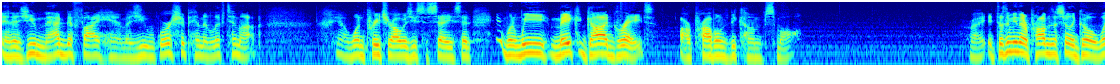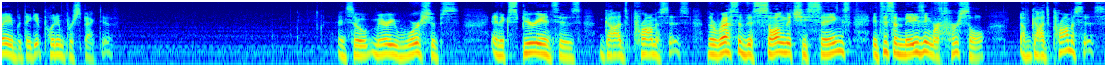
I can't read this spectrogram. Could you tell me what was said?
And as you magnify him, as you worship him and lift him up, you know, one preacher always used to say, he said, when we make God great, our problems become small. Right? It doesn't mean that our problems necessarily go away, but they get put in perspective. And so Mary worships and experiences God's promises. The rest of this song that she sings, it's this amazing rehearsal of God's promises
